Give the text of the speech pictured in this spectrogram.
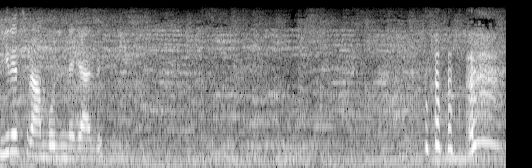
yine tramboline geldi.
